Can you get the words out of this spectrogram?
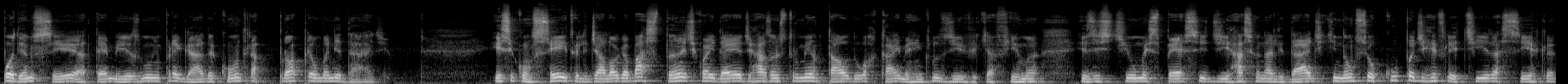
podendo ser até mesmo empregada contra a própria humanidade. Esse conceito ele dialoga bastante com a ideia de razão instrumental do Horkheimer, inclusive, que afirma existir uma espécie de racionalidade que não se ocupa de refletir acerca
